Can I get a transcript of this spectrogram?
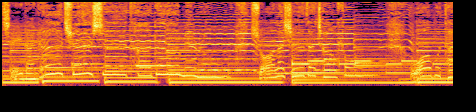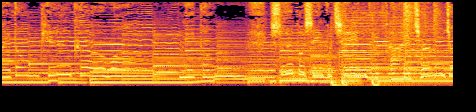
期待的却是他的面容。说来是在嘲讽，我不太懂，偏渴望你懂。是否幸福轻得太沉重，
